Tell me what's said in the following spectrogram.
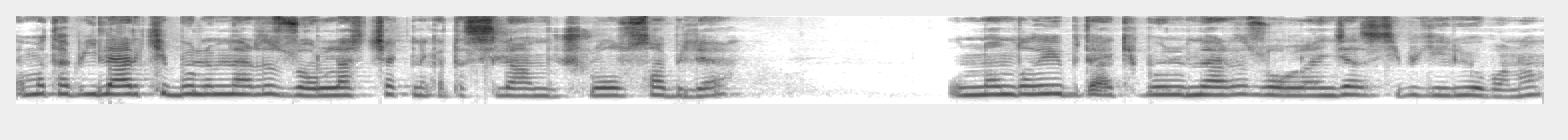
Ama tabi ileriki bölümlerde zorlaşacak ne kadar silahım güçlü olsa bile. Ondan dolayı bir dahaki bölümlerde zorlanacağız gibi geliyor bana.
